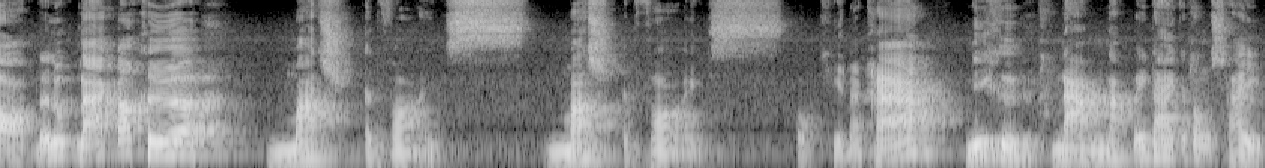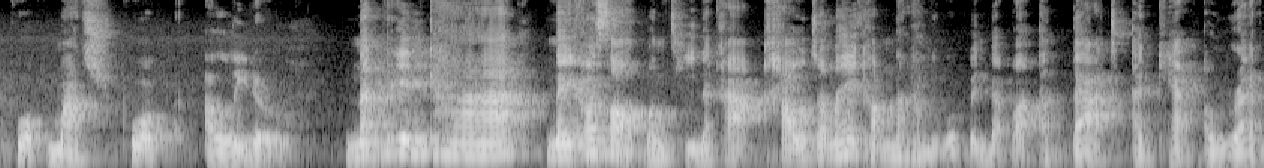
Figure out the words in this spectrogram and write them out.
ตอบนะลูกนะก็คือ much advice much advice โอเคนะคะ นี่คือนามนับไม่ได้ก็ต้องใช้พวก much พวก a little นักเรียนคะในข้อสอบบางทีนะคะ เขาจะไม่ให้คำนามหรือว่าเป็นแบบว่า a bat a cat a rat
